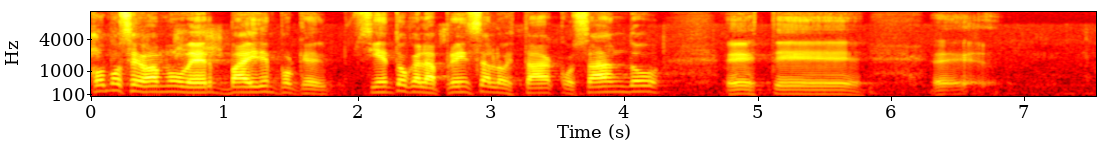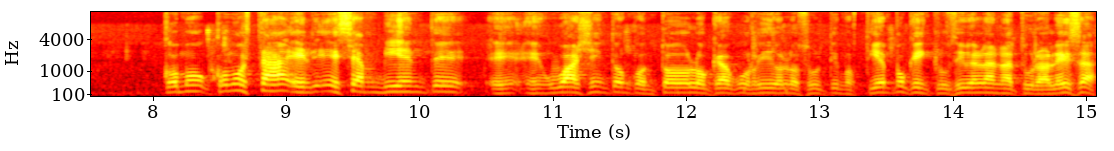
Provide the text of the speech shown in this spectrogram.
¿Cómo se va a mover Biden? Porque siento que la prensa lo está acosando. Este, eh, ¿Cómo, cómo está ese ambiente en, Washington con todo lo que ha ocurrido en los últimos tiempos, que inclusive la naturaleza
